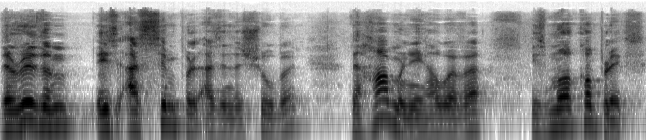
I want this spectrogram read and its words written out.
The rhythm is as simple as in the Schubert. The harmony, however, is more complex.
